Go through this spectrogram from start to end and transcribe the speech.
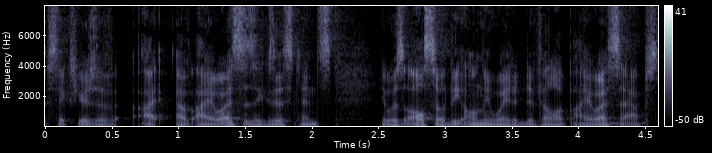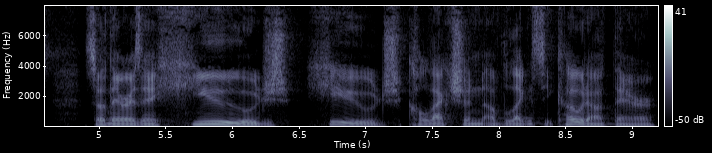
six years of I, of iOS's existence, it was also the only way to develop iOS apps. So there is a huge, huge collection of legacy code out there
